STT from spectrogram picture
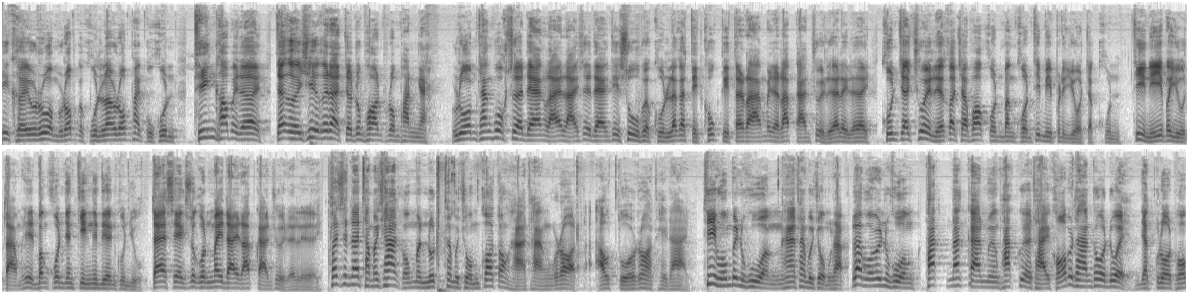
ที่เคยร่วมรบกับคุณแล้วรบให้กูคุณ ทิ้งเขาไปเลย จะเอ่ยชื่อก็ได้จตุพรพรมพันธ์ไง รวมทั้งพวกเสื้อแดงหลาย ๆ เสื้อแดงที่สู้เพื่อคุณแล้วก็ติดคุกติดตารางไม่ได้รับการช่วยเหลืออะไรเลย คุณจะช่วยเหลือก็เฉพาะคนบางคนที่มีประโยชน์จากคุณ ที่หนีไปอยู่ต่างประเทศบางคนยังกินเงินเดือนคุณอยู่ แต่เสกสกลไม่ได้รับการช่วยเหลือเลย เพราะฉะนั้นธรรมชาติของมนุษย์ท่านผู้ชมก็ต้องหาทางรอด เอาตัวรอดให้ได้ ที่ผมเป็นห่วงนะฮะท่านผู้ชมครับ และผมเป็นห่วงพักนักการเมืองพักเพื่อไทยขอประทานโทษด้วย อย่ากโกรธผม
